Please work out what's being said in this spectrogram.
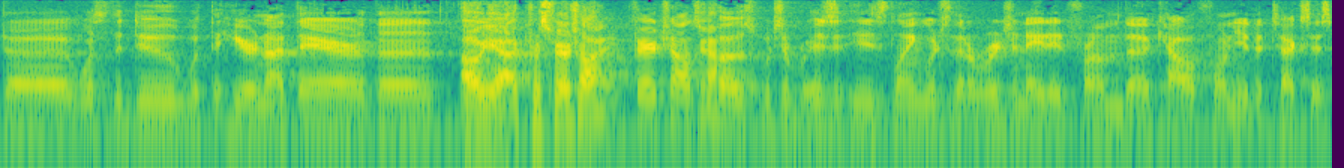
the what's the dude with the here not there the Oh yeah, Chris Fairchild. Right. Fairchild's Yeah. Post, which is, is language that originated from the California to Texas.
